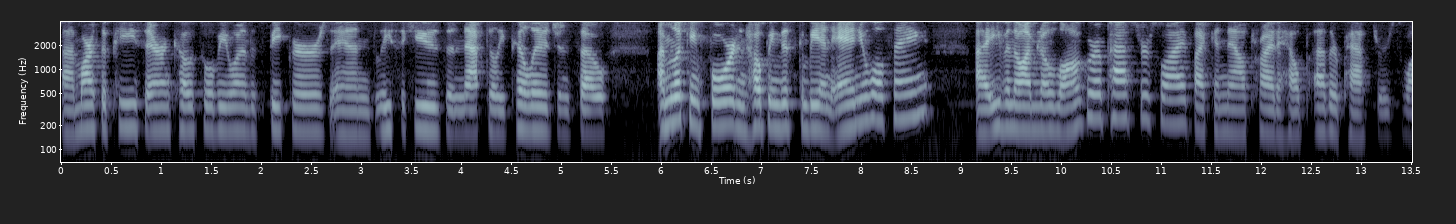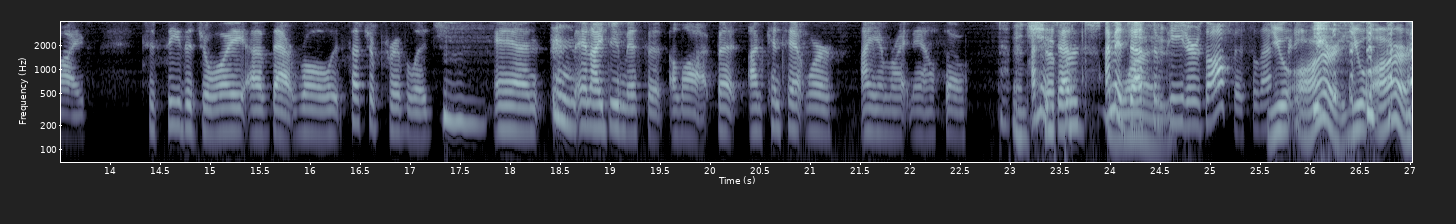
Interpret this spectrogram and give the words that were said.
uh, Martha Peace, Aaron Coates will be one of the speakers, and Lisa Hughes and Naphtali Pillage. And so I'm looking forward and hoping this can be an annual thing. Uh, even though I'm no longer a pastor's wife, I can now try to help other pastors' wives to see the joy of that role. It's such a privilege, mm-hmm. and and I do miss it a lot. But I'm content where I am right now. So that's and I'm shepherds. In I'm in Justin Peters' office, so that's you are. You are.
